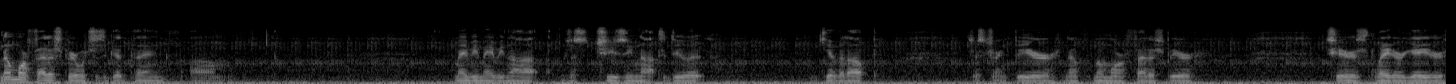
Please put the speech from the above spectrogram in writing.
no more fetish beer, which is a good thing. Um, maybe, maybe not. I'm just choosing not to do it. Give it up. Just drink beer. No, no more fetish beer. Cheers later, Gators.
